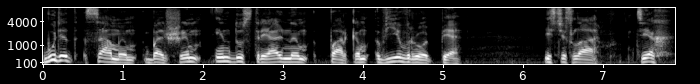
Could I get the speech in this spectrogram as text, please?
будет самым большим индустриальным парком в Европе из числа тех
